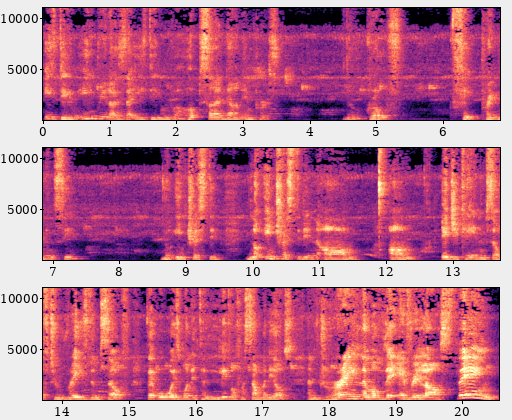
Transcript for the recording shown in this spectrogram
He's dealing, he realizes that he's dealing with an upside down empress. No growth, fake pregnancy, no interested, not interested in um um educating themselves to raise themselves. They're always wanting to live off of somebody else and drain them of their every last thing.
